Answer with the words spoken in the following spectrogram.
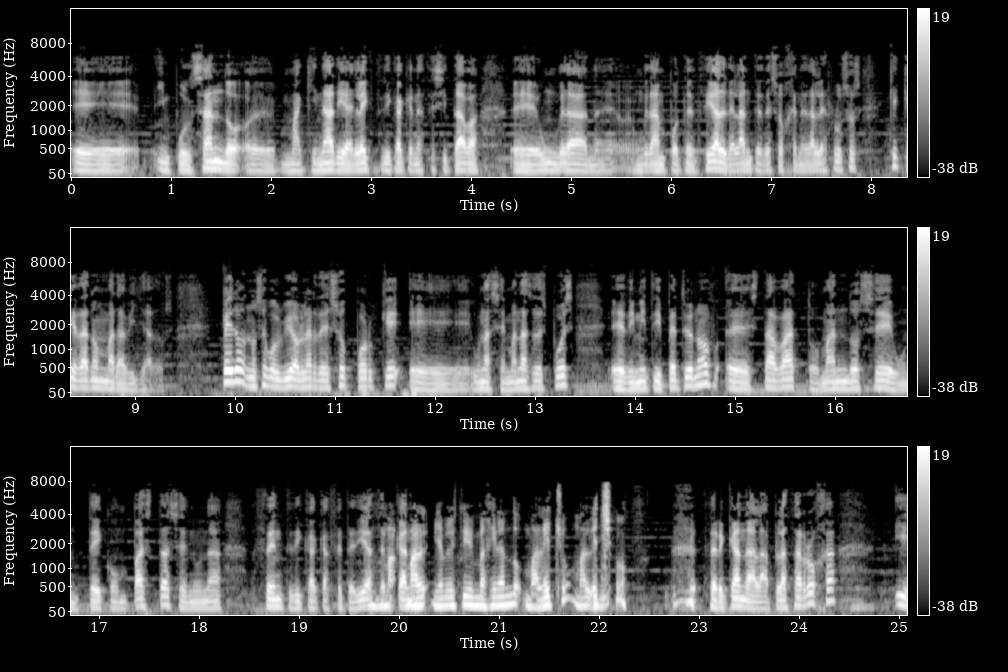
eh, impulsando maquinaria eléctrica que necesitaba un gran un gran potencial delante de esos generales rusos que quedaron maravillados. Pero no se volvió a hablar de eso porque unas semanas después Dmitry Petronov estaba tomándose un té con pastas en una céntrica cafetería cercana. ya me estoy imaginando, mal hecho, mal hecho. cercana a la Plaza Roja. Y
